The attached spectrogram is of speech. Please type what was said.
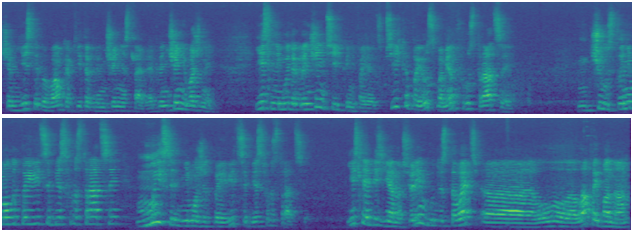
чем если бы вам какие-то ограничения ставили. Ограничения важны. Если не будет ограничений, психика не появится. Психика появилась в момент фрустрации. чувства не могут появиться без фрустрации, мысль не может появиться без фрустрации. Если обезьяна все время будет доставать э, лапой банан,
